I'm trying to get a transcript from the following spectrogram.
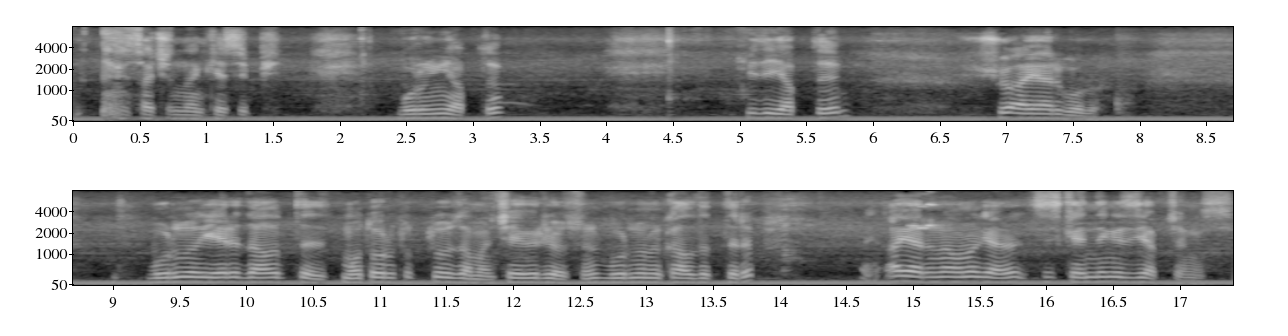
saçından kesip burun yaptım. Bir de yaptığım şu ayar kolu. Burnu yere dalıp da motoru tuttuğu zaman çeviriyorsunuz. Burnunu kaldırttırıp ayarına onu göre siz kendiniz yapacaksınız.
